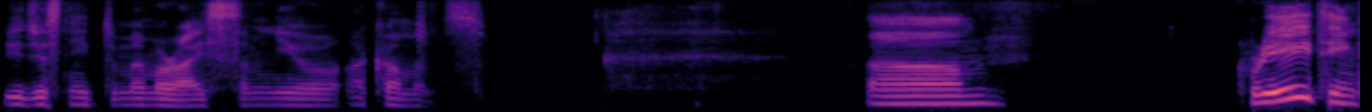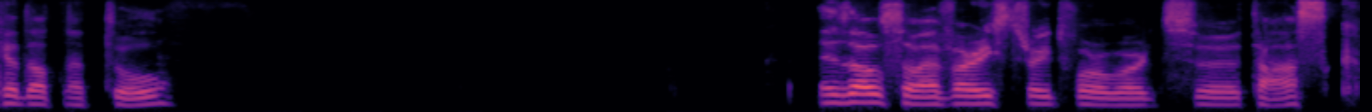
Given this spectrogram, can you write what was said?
You just need to memorize some new uh, comments. Um, creating a .NET tool is also a very straightforward uh, task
